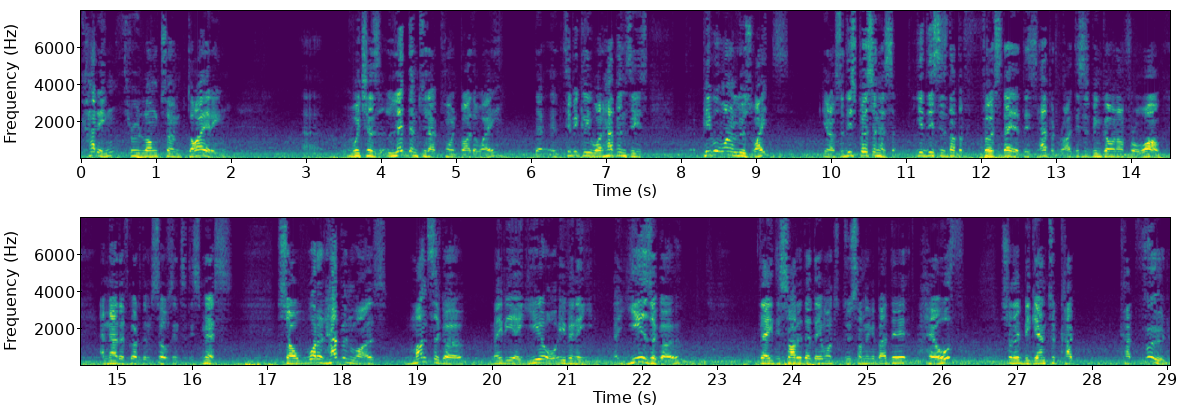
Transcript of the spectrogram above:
cutting, through long term dieting, uh, which has led them to that point, by the way. Uh, typically, what happens is people want to lose weight. You know, so this person has. Yeah, this is not the first day that this happened, right? This has been going on for a while, and now they've got themselves into this mess. So what had happened was months ago, maybe a year or even a, a years ago, they decided that they want to do something about their health so they began to cut cut food.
